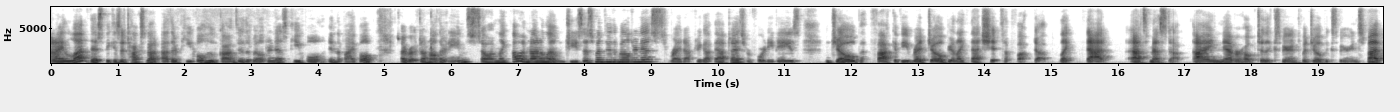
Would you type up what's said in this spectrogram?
And I love this because it talks about other people who've gone through the wilderness, people in the Bible. So I wrote down all their names. So I'm like, oh, I'm not alone. Jesus went through the wilderness right after he got baptized for 40 days. Job, fuck, if you've read Job, you're like, that shit's a fucked up. Like that that's messed up. I never hoped to experience what Job experienced, but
